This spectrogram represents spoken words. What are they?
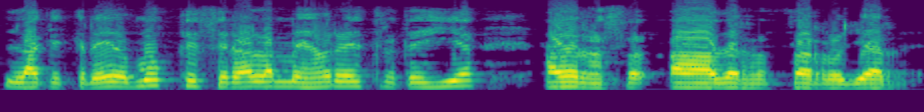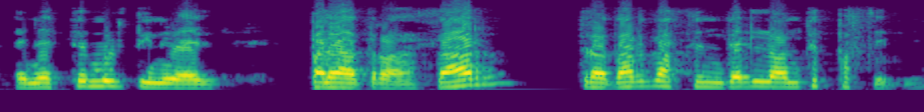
la que creemos que será la mejor estrategia a, desarrollar en este multinivel para trazar, tratar de ascender lo antes posible.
